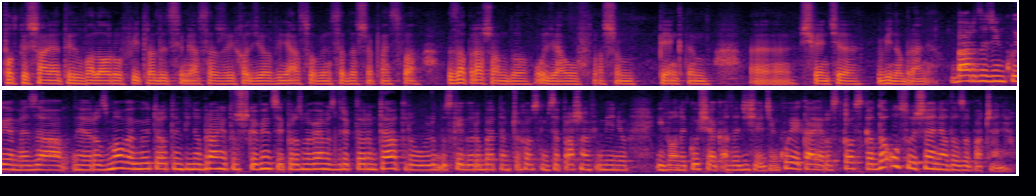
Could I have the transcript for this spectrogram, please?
podkreślanie tych walorów i tradycji miasta, jeżeli chodzi o winiarstwo, więc serdecznie Państwa zapraszam do udziału w naszym pięknym e, święcie winobrania. Bardzo dziękujemy za e, rozmowę. My jutro o tym winobraniu troszeczkę więcej porozmawiamy z dyrektorem Teatru Lubuskiego Robertem Czechowskim. Zapraszam w imieniu Iwony Kusiak, a za dzisiaj dziękuję. Kaja Rostkowska. Do usłyszenia, do zobaczenia.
